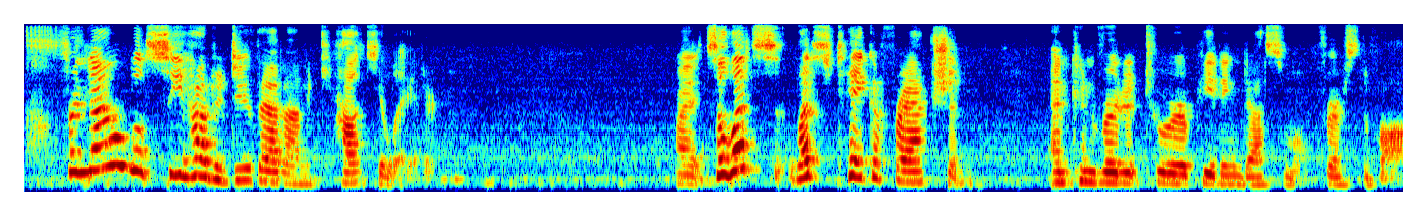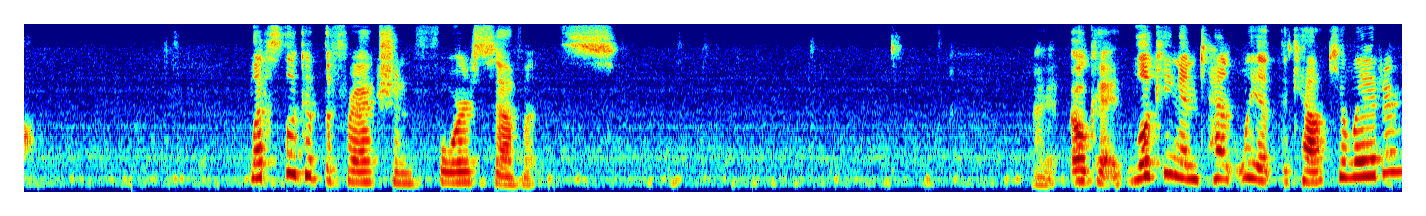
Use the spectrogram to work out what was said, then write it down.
For now, we'll see how to do that on a calculator. All right, so let's, let's take a fraction and convert it to a repeating decimal, first of all. Let's look at the fraction 4 sevenths. Right. Okay, looking intently at the calculator,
